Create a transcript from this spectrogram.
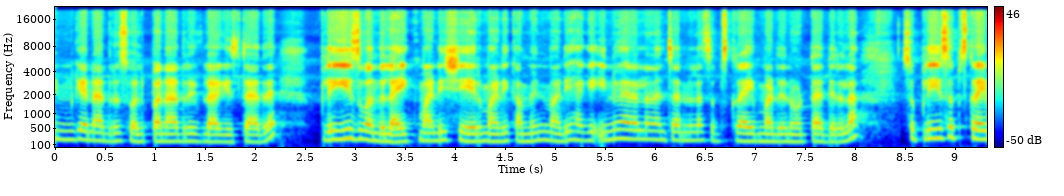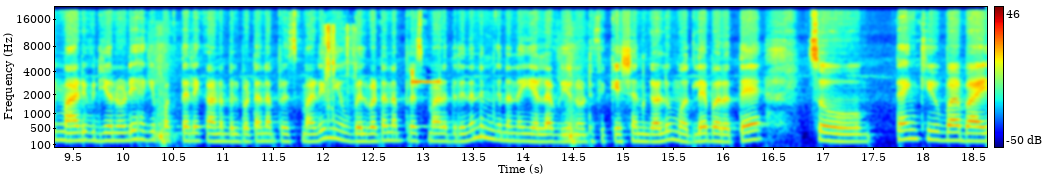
ನಿಮಗೇನಾದರೂ ಸ್ವಲ್ಪನಾದರೂ ಈ ವ್ಲಾಗ್ ಇಷ್ಟ ಆದರೆ ಪ್ಲೀಸ್ ಒಂದು ಲೈಕ್ ಮಾಡಿ ಶೇರ್ ಮಾಡಿ ಕಮೆಂಟ್ ಮಾಡಿ. ಹಾಗೆ ಇನ್ನೂ ಯಾರೆಲ್ಲ ನನ್ನ ಚಾನಲ್ನ ಸಬ್ಸ್ಕ್ರೈಬ್ ಮಾಡದೆ ನೋಡ್ತಾ ಇದ್ದೀರಲ್ಲ ಸೊ ಪ್ಲೀಸ್ ಸಬ್ಸ್ಕ್ರೈಬ್ ಮಾಡಿ ವಿಡಿಯೋ ನೋಡಿ. ಹಾಗೆ ಪಕ್ಕದಲ್ಲೇ ಕಾಣೋ ಬೆಲ್ ಬಟನ್ನ ಪ್ರೆಸ್ ಮಾಡಿ. ನೀವು ಬೆಲ್ ಬಟನ್ನ ಪ್ರೆಸ್ ಮಾಡೋದ್ರಿಂದ ನಿಮಗೆ ನನ್ನ ಎಲ್ಲ ವಿಡಿಯೋ ನೋಟಿಫಿಕೇಷನ್ಗಳು ಮೊದಲೇ ಬರುತ್ತೆ. So thank you bye bye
